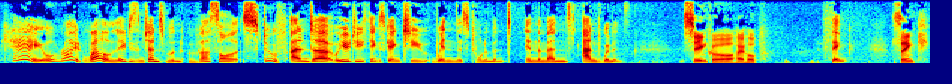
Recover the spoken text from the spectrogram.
Okay, all right. Well, ladies and gentlemen, Vincent Stouff. And uh, who do you think is going to win this tournament in the men's and women's? Think or I hope. Think. think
